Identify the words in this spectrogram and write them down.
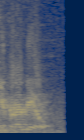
Не пробил.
